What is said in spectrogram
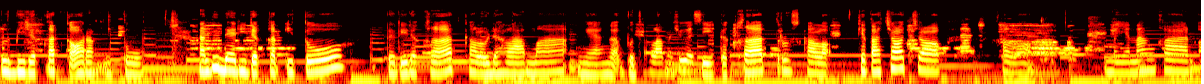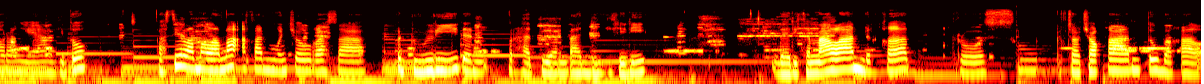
lebih dekat ke orang itu. Nanti dari dekat itu dari dekat kalau udah lama ya nggak butuh lama juga sih dekat terus kalau kita cocok kalau menyenangkan orangnya gitu pasti lama-lama akan muncul rasa peduli dan perhatian tadi. Jadi dari kenalan dekat terus kecocokan tuh bakal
